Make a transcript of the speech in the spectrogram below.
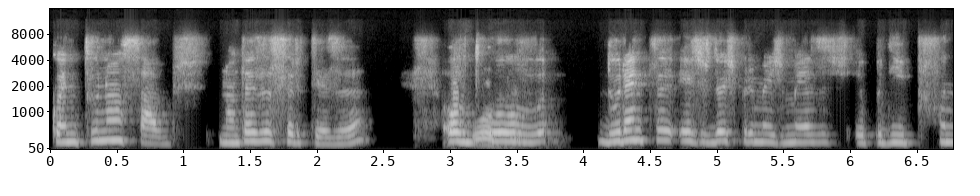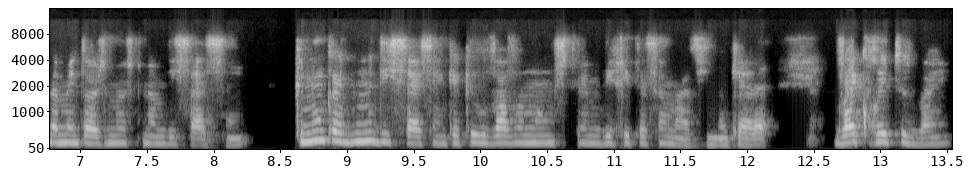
quando tu não sabes, não tens a certeza, houve, houve- durante esses dois primeiros meses eu pedi profundamente aos meus que não me dissessem, que nunca me dissessem que aquilo levava-me a um extremo de irritação máxima, que era, vai correr tudo bem,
